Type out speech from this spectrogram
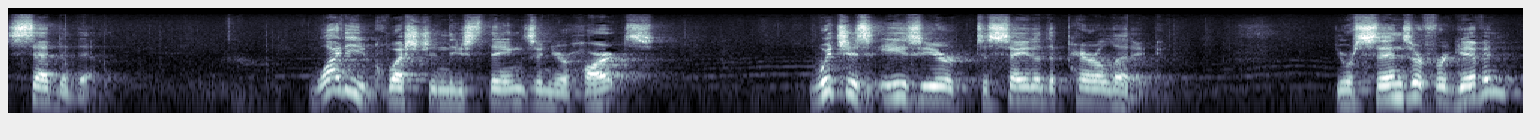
said to them, Why do you question these things in your hearts? Which is easier to say to the paralytic, Your sins are forgiven?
